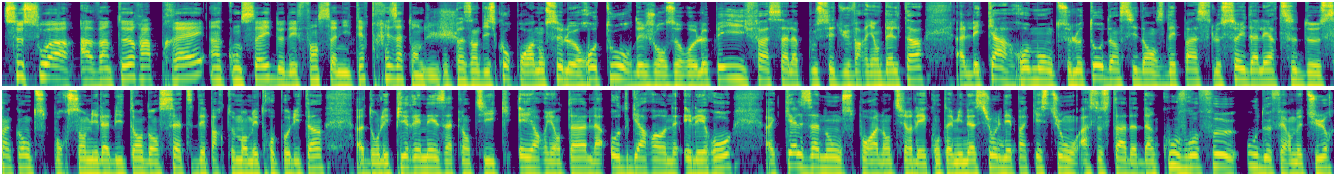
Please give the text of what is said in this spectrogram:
ce soir à 20h après un conseil de défense sanitaire très attendu. Pas un discours pour annoncer le retour des jours heureux. Le pays face à la poussée du variant Delta, l'écart remonte. Le taux d'incidence dépasse le seuil d'alerte de 50 pour 100 000 habitants dans sept départements métropolitains, dont les Pyrénées-Atlantiques et orientales, la Haute-Garonne et l'Hérault. Quelles annonces pour ralentir les contaminations? Il n'est pas question à ce stade d'un couvre-feu ou de fermeture.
